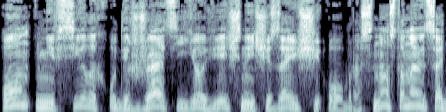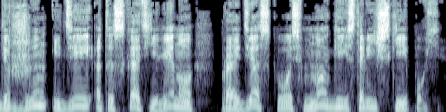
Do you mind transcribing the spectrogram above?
Он не в силах удержать ее вечно исчезающий образ, но становится одержим идеей отыскать Елену, пройдя сквозь многие исторические эпохи.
